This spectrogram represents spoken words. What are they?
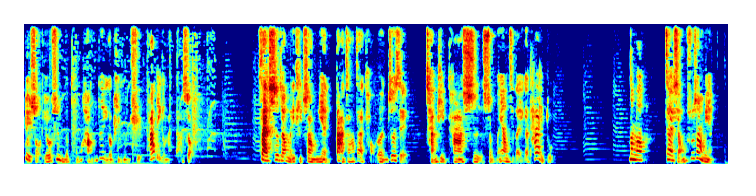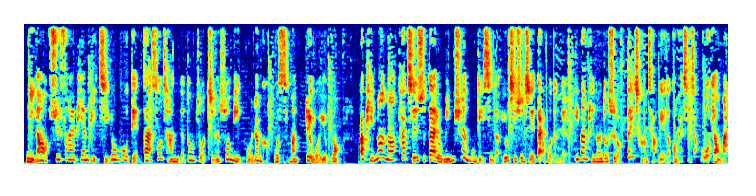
对手，也就是你的同行的一个评论区，他的一个买家秀，在社交媒体上面，大家在讨论这些产品，它是什么样子的一个态度？那么在小红书上面，你要去发一篇笔记，用户点赞收藏你的动作，只能说明我认可，我喜欢，对我有用。而评论呢，它其实是带有明确目的性的，尤其是直接带货的内容，一般评论都是有非常强烈的购买倾向，我要买。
